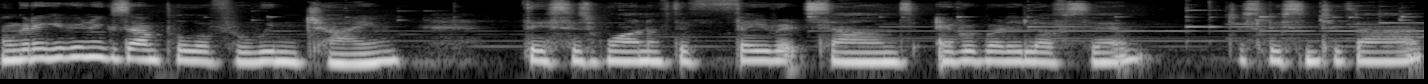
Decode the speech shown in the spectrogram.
I'm going to give you an example of a wind chime. This is one of the favorite sounds, everybody loves it. Just listen to that.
